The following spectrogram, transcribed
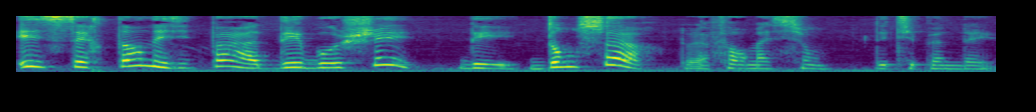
Et certains n'hésitent pas à débaucher des danseurs de la formation des Chippendales.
